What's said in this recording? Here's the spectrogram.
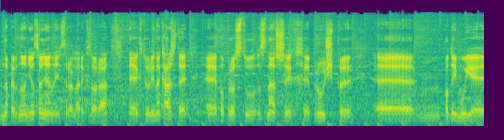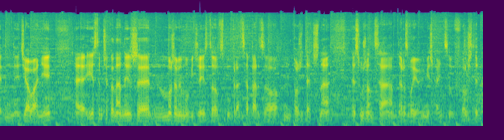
Na pewno nieoceniona jest rola rektora, e, który na każde e, po prostu z naszych e, próśb podejmuje działanie. Jestem przekonany, że możemy mówić, że jest to współpraca bardzo pożyteczna, służąca rozwojowi mieszkańców Olsztyna.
